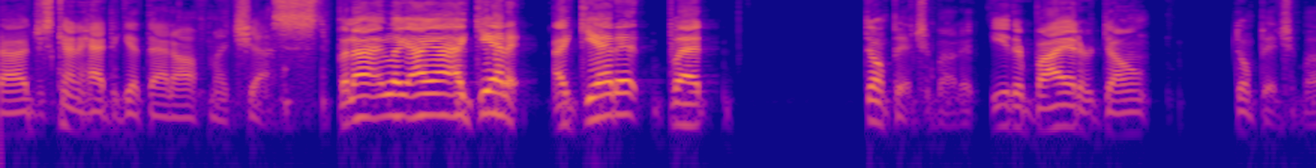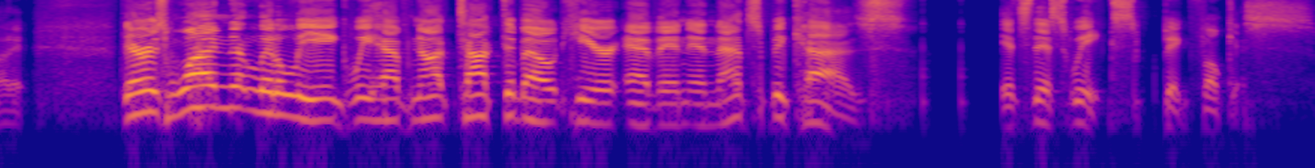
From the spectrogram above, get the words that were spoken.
Uh, just kind of had to get that off my chest. But I like I, I get it. I get it, but don't bitch about it. Either buy it or don't. Don't bitch about it. There is one little league we have not talked about here, Evan, and that's because it's this week's Big Focus.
